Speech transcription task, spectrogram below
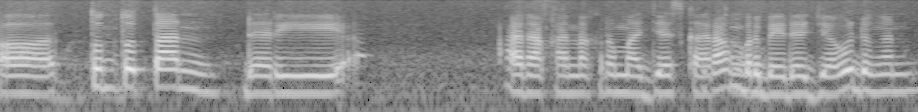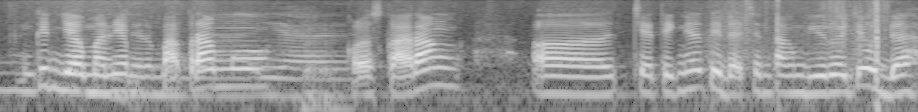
uh, tuntutan dari anak-anak remaja sekarang Betul. berbeda jauh dengan mungkin zamannya Pak Pramu. Ya. Kalau sekarang uh, chattingnya tidak centang biru aja udah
